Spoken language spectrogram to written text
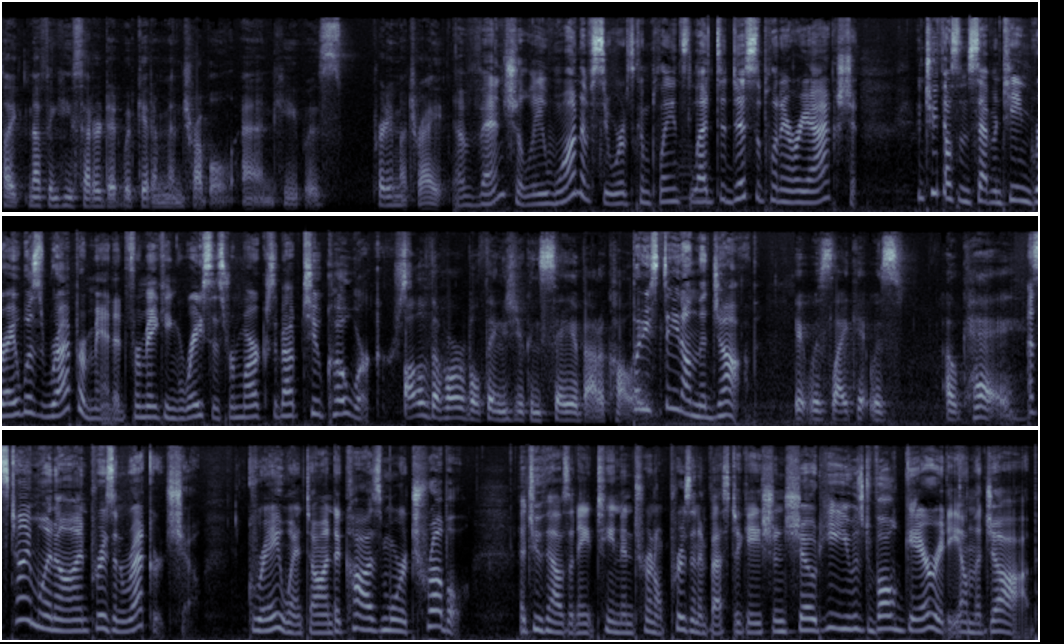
like nothing he said or did would get him in trouble, and he was pretty much right. Eventually, one of Seward's complaints led to disciplinary action. In 2017, Gray was reprimanded for making racist remarks about two coworkers. All of the horrible things you can say about a colleague. But he stayed on the job. It was like it was okay. As time went on, prison records show Gray went on to cause more trouble. A 2018 internal prison investigation showed he used vulgarity on the job,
